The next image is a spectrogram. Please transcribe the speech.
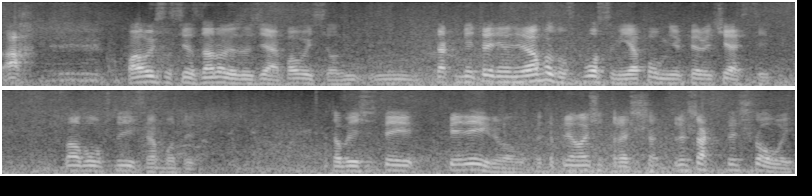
А, повысил себе здоровье, друзья, повысил. Так у меня тренер не работал с боссами, я помню в первой части. Слава богу, что здесь работает. А бы я сейчас пере- переигрывал. Это прям вообще трэш, трэшак трэшовый.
